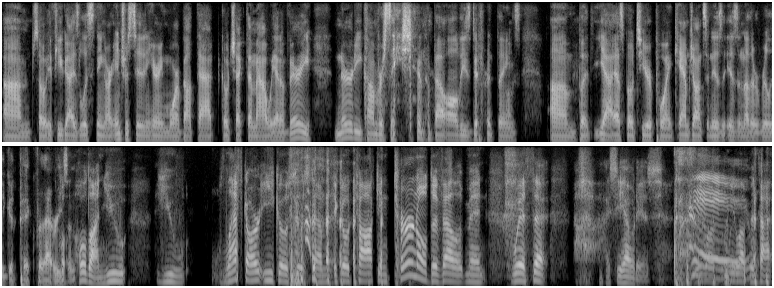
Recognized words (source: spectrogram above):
Um, so if you guys listening are interested in hearing more about that, go check them out. We had a very nerdy conversation about all these different things. Um, but yeah, Espo, to your point, Cam Johnson is is another really good pick for that reason. Hold on, you you left our ecosystem to go talk internal development with. Uh, I see how it is. Hey, we love, we love the time.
